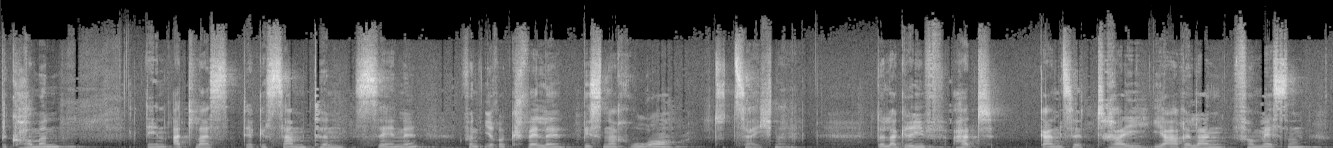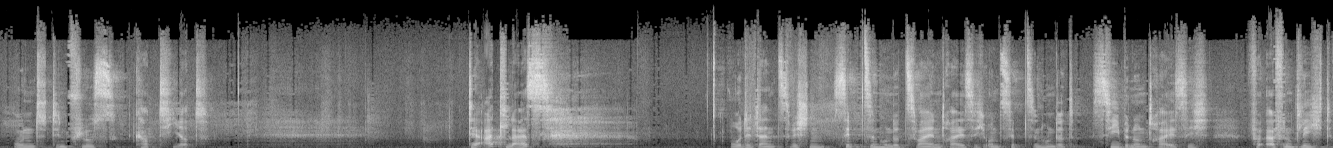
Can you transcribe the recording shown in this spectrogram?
bekommen, den Atlas der gesamten Seine von ihrer Quelle bis nach Rouen zu zeichnen. De la Grive hat ganze drei Jahre lang vermessen und den Fluss kartiert. Der Atlas wurde dann zwischen 1732 und 1737 veröffentlicht,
